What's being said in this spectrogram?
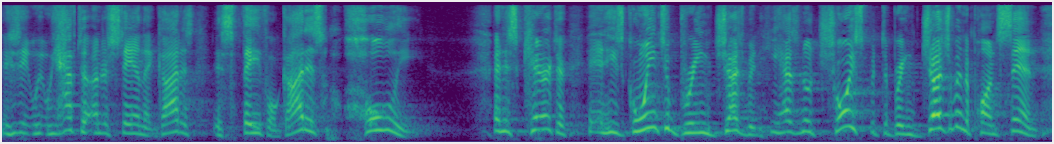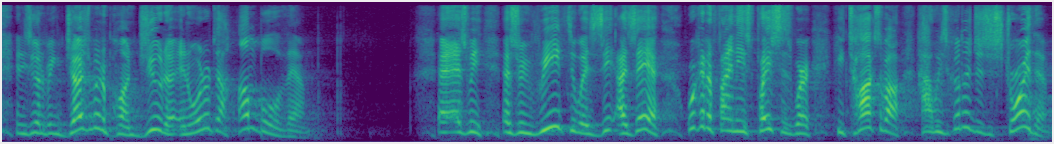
You see, we have to understand that God is, is faithful, God is holy. And his character, and he's going to bring judgment. He has no choice but to bring judgment upon sin, and he's going to bring judgment upon Judah in order to humble them. As we, as we read through Isaiah, we're going to find these places where he talks about how he's going to destroy them.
